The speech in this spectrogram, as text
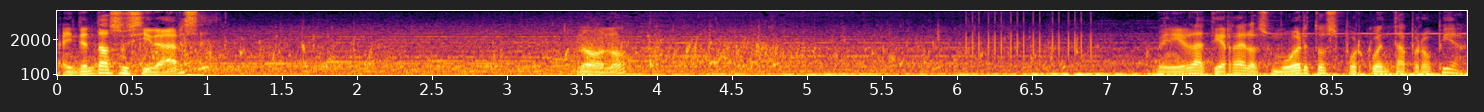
¿Ha intentado suicidarse? No, ¿no? ¿Venir a la tierra de los muertos por cuenta propia?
